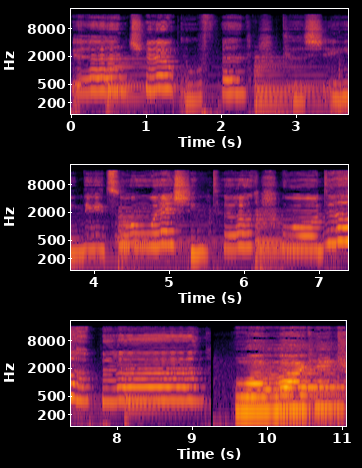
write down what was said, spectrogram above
缘却无分，可惜你从未心疼我的笨。晚来听吹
